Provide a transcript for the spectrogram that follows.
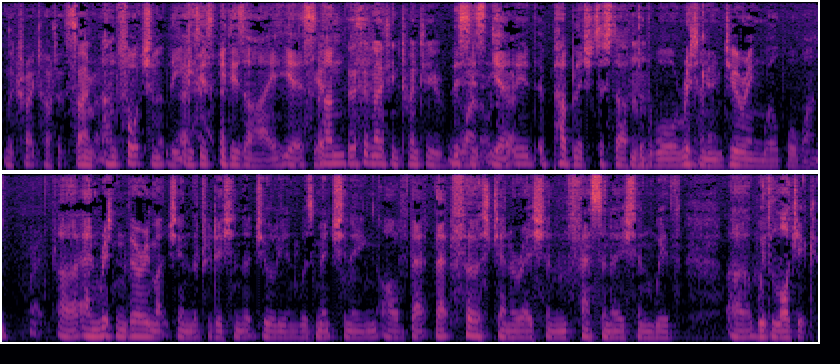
the Tractatus? Simon. Unfortunately, it is it is I. Yes, Yeah, um, this is 1921. this is yeah, so. It, published just after the war, written Okay. during World War One, Right. uh, and written very much in the tradition that Julian was mentioning of that that first generation fascination with uh, with logic.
